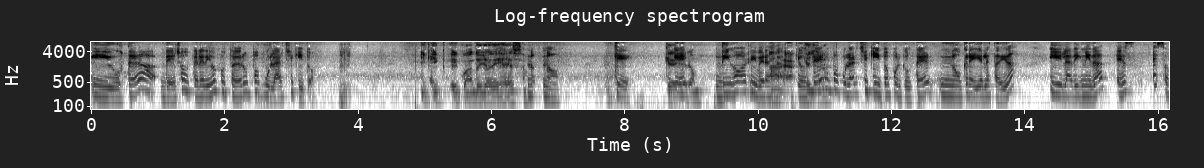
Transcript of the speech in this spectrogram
y usted de hecho usted le dijo que usted era un popular chiquito. Y, y, cuando yo dije eso no no. Qué ¿Qué eh, dijo Rivera Ah, que que usted yo era no- un popular chiquito porque usted no creía en la estadidad y la dignidad es eso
